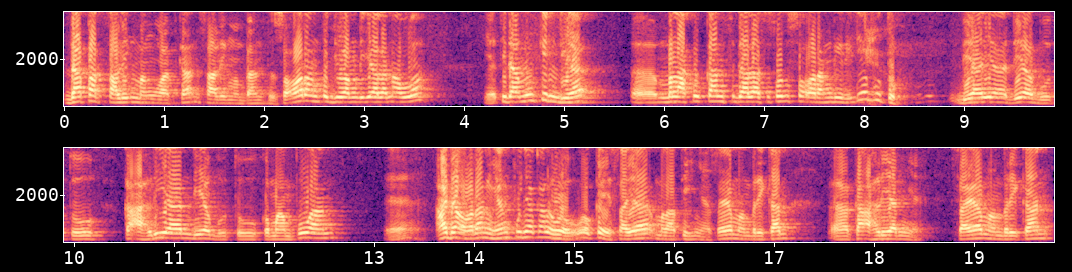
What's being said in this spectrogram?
dapat saling menguatkan saling membantu. Seorang pejuang di jalan Allah ya tidak mungkin dia uh, melakukan segala sesuatu seorang diri. Dia butuh biaya dia butuh keahlian, dia butuh kemampuan. Ya. Ada orang yang punya kalau oh, oke okay, saya melatihnya, saya memberikan uh, keahliannya, saya memberikan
